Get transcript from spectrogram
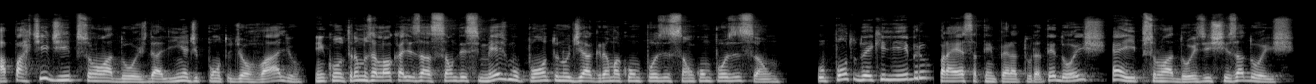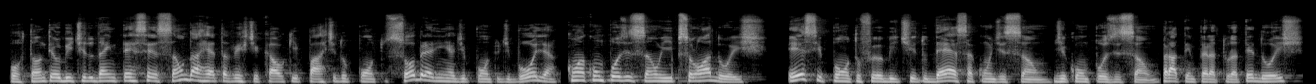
A partir de YA2 da linha de ponto de orvalho, encontramos a localização desse mesmo ponto no diagrama composição-composição. O ponto do equilíbrio para essa temperatura T2 é YA2 e XA2. Portanto, é obtido da interseção da reta vertical que parte do ponto sobre a linha de ponto de bolha com a composição YA2. Esse ponto foi obtido dessa condição de composição para a temperatura T2,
